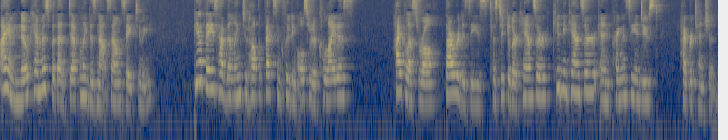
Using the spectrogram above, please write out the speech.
I am no chemist, but that definitely does not sound safe to me. PFAs have been linked to health effects including ulcerative colitis, high cholesterol, thyroid disease, testicular cancer, kidney cancer, and pregnancy induced hypertension,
